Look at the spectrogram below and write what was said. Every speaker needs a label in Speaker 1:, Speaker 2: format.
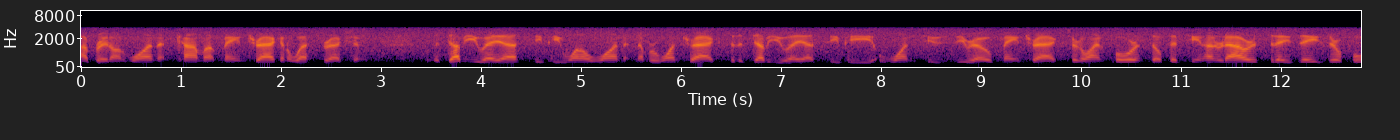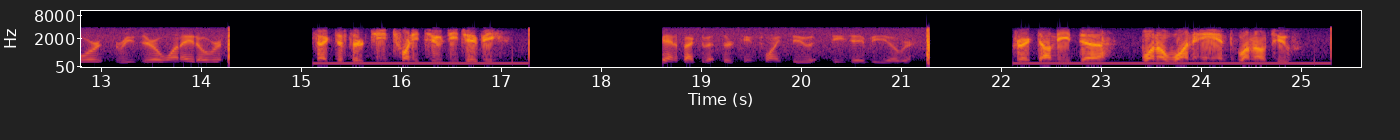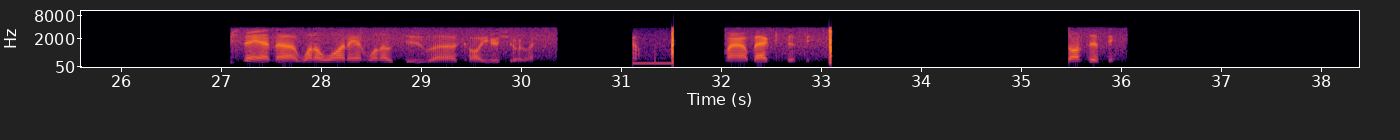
Speaker 1: Operate on 1, comma, main track in a west direction. From the WAS CP 101, number 1 track to the WAS CP 120, main track. Circle line 4 until 1500 hours. Today's date 043018, over.
Speaker 2: Effective 1322 DJB.
Speaker 1: And effective at 1322 DJB, over.
Speaker 2: Correct. I'll need uh, 101 and 102.
Speaker 1: Understand, uh, 101 and 102, uh, call you here shortly. I'm out back to 50. On 50.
